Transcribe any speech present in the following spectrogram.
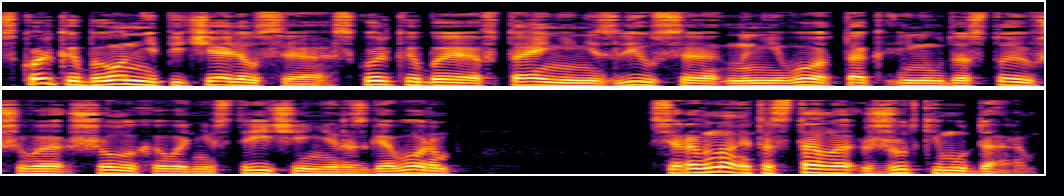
Сколько бы он ни печалился, сколько бы втайне не злился на него, так и не удостоившего Шолохова ни встречи, ни разговором, все равно это стало жутким ударом.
